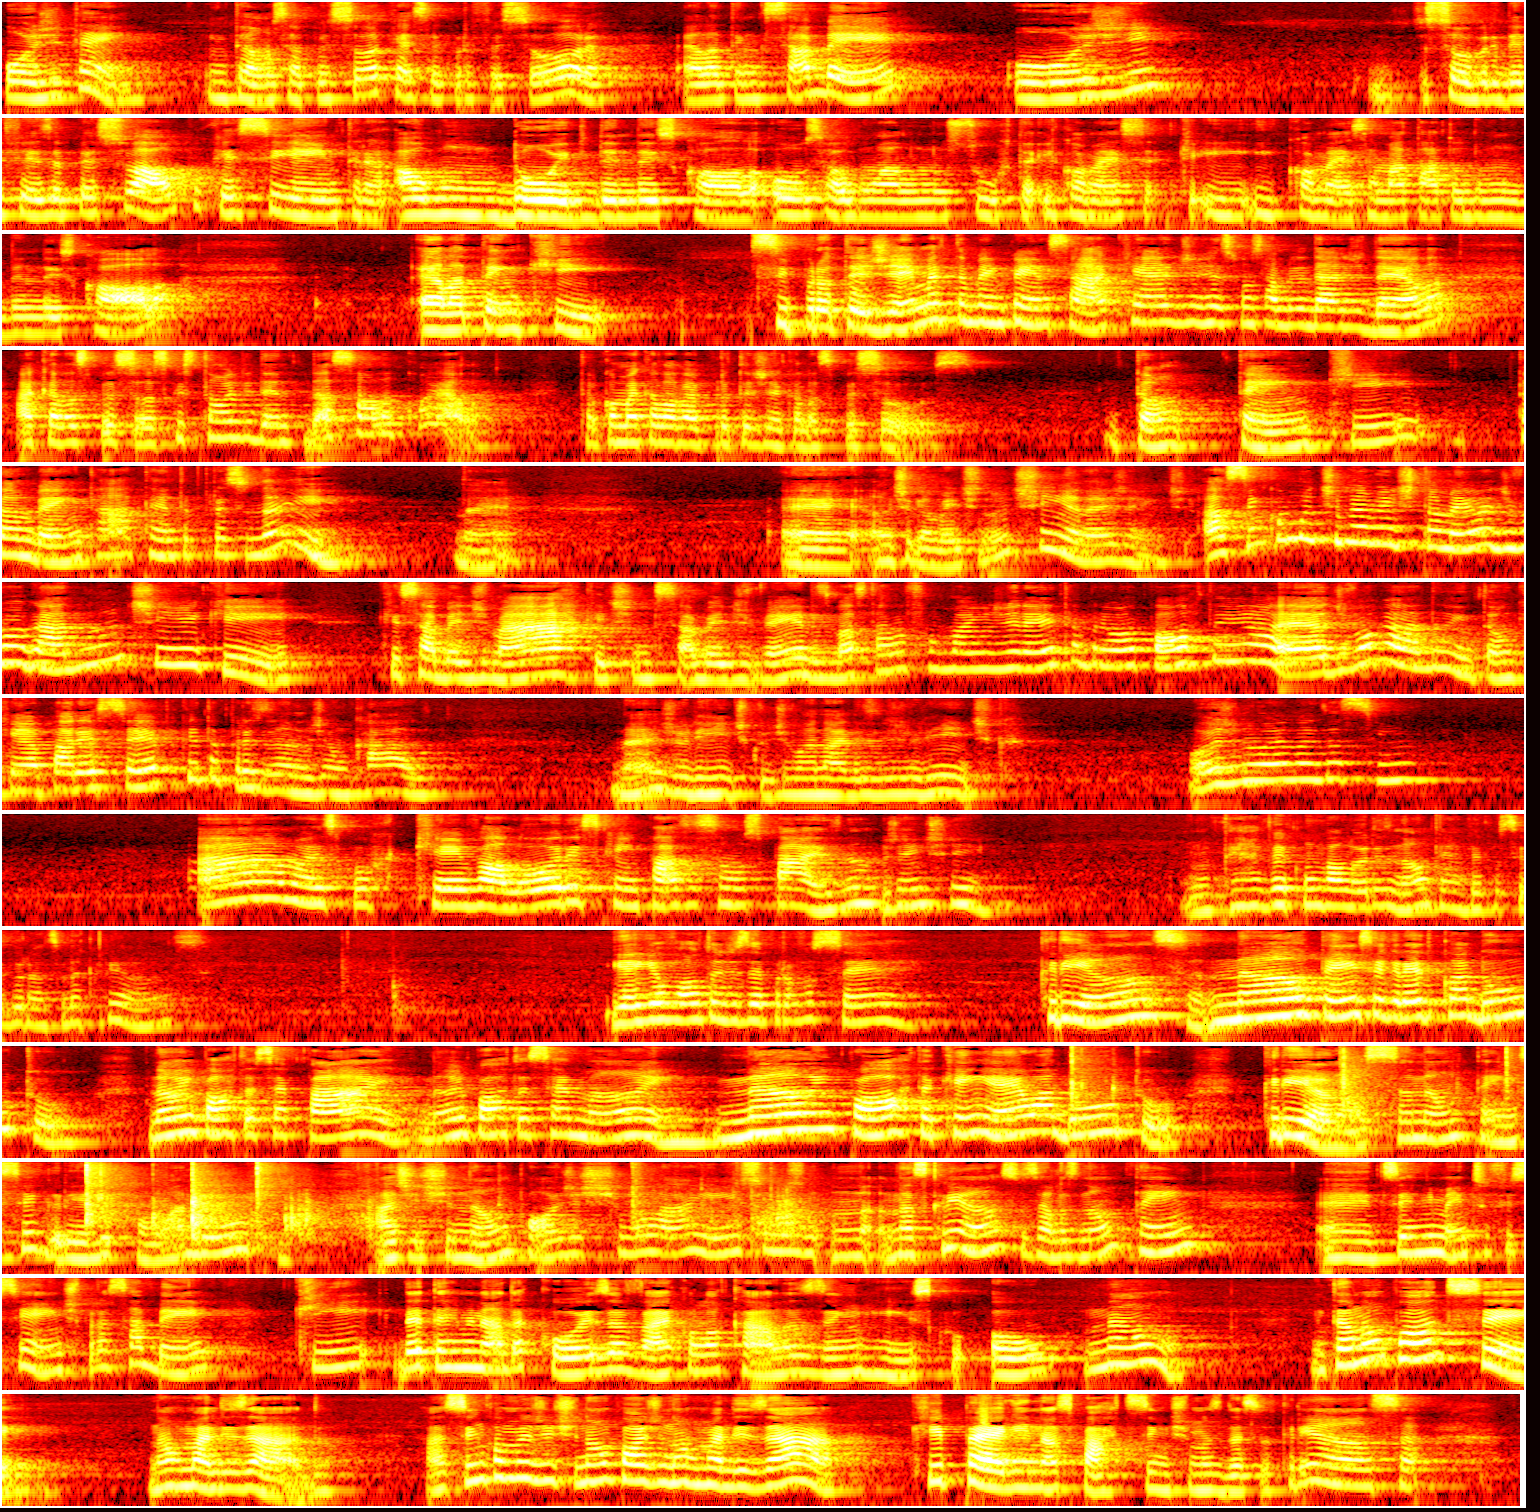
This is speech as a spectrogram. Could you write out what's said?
Hoje tem. Então, se a pessoa quer ser professora, ela tem que saber hoje sobre defesa pessoal, porque se entra algum doido dentro da escola ou se algum aluno surta e começa, e, e começa a matar todo mundo dentro da escola, ela tem que se proteger, mas também pensar que é de responsabilidade dela aquelas pessoas que estão ali dentro da sala com ela. Então, como é que ela vai proteger aquelas pessoas? Então, tem que também estar tá atenta para isso daí, né? É, antigamente não tinha, né, gente? Assim como antigamente também o advogado não tinha que, que saber de marketing, de saber de vendas, bastava formar em direito, abrir uma porta e ah, é advogado. Então quem aparecer é porque está precisando de um caso né, jurídico, de uma análise jurídica. Hoje não é mais assim. Ah, mas porque valores quem passa são os pais. Não, gente, não tem a ver com valores, não, tem a ver com segurança da criança. E aí eu volto a dizer para você: criança não tem segredo com adulto. Não importa se é pai, não importa se é mãe, não importa quem é o adulto. Criança não tem segredo com o adulto. A gente não pode estimular isso nas crianças, elas não têm é, discernimento suficiente para saber que determinada coisa vai colocá-las em risco ou não. Então não pode ser normalizado. Assim como a gente não pode normalizar que peguem nas partes íntimas dessa criança,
